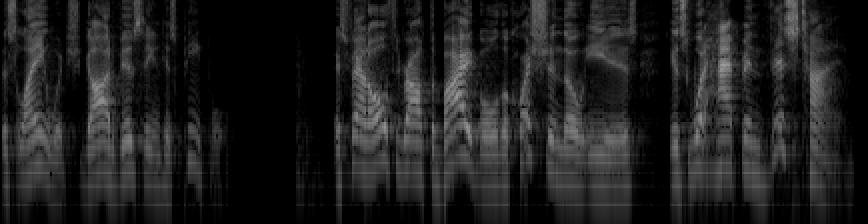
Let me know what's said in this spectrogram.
This language, God visiting his people, is found all throughout the Bible. The question, though, is, is what happened this time?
